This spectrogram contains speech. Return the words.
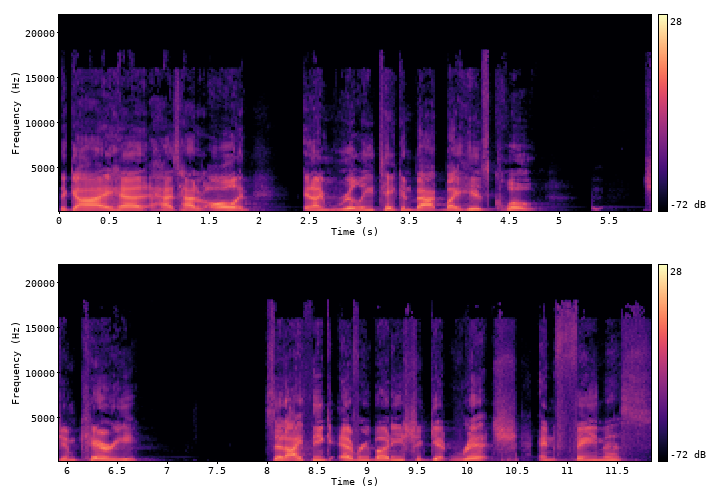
The guy ha- has had it all, and And I'm really taken back by his quote. Jim Carrey said, I think everybody should get rich and famous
